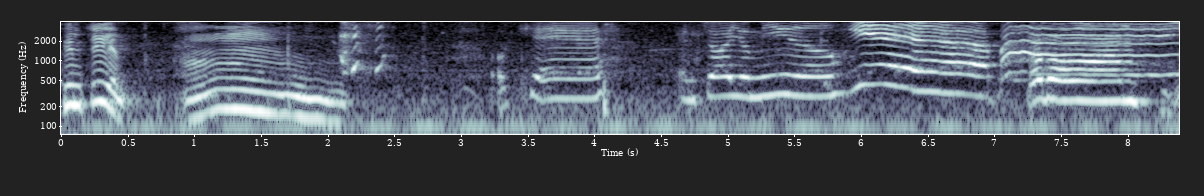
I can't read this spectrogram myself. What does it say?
김치. 음. Okay. Enjoy your meal. Yeah. Bye. 따봉.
